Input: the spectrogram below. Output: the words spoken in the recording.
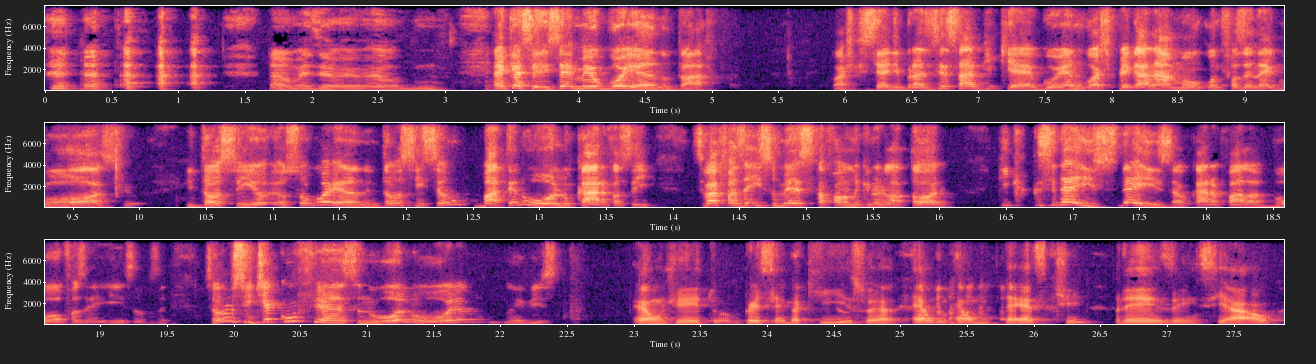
Não, mas eu, eu, eu, É que assim, isso é meio goiano, tá? Eu acho que se é de Brasil, você sabe o que, que é. Goiano gosta de pegar na mão quando fazer negócio. Então, assim, eu, eu sou goiano. Então, assim, se eu não bater no olho o cara e falar assim, você vai fazer isso mesmo? Você está falando aqui no relatório? Que, que, se der isso, se der isso. Aí o cara fala, vou fazer isso. Vou fazer... Se eu não sentir confiança no olho no olho, eu não invisto. É um jeito, perceba que isso é, é, um, é um teste presencial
